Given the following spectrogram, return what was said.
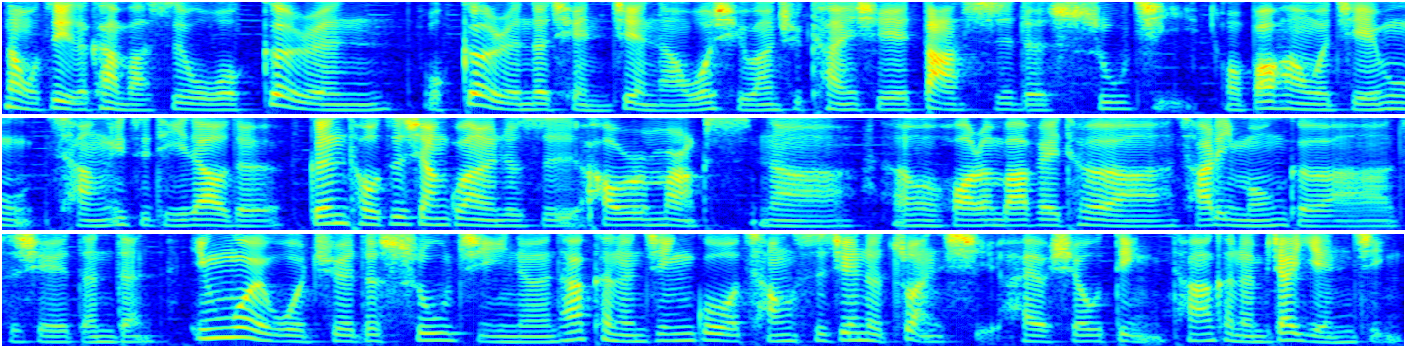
那我自己的看法是我个人，我个人的浅见啊，我喜欢去看一些大师的书籍，哦，包含我节目常一直提到的跟投资相关的，就是 Howard Marks，那然后华伦巴菲特啊、查理蒙格啊这些等等。因为我觉得书籍呢，它可能经过长时间的撰写，还有修订，它可能比较严谨。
